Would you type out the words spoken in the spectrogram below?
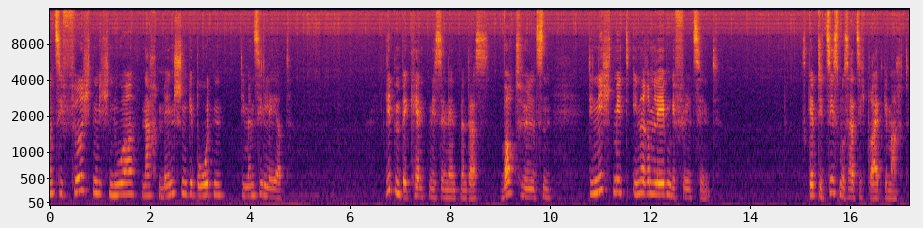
und sie fürchten mich nur nach Menschengeboten, die man sie lehrt. Lippenbekenntnisse nennt man das, Worthülsen, die nicht mit innerem Leben gefüllt sind. Skeptizismus hat sich breit gemacht.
